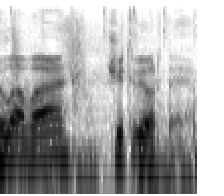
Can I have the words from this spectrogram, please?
Глава 4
